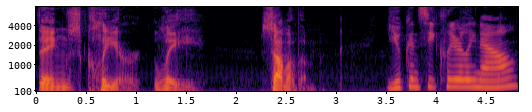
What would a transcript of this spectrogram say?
things clearly. Some of them. You can see clearly now.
